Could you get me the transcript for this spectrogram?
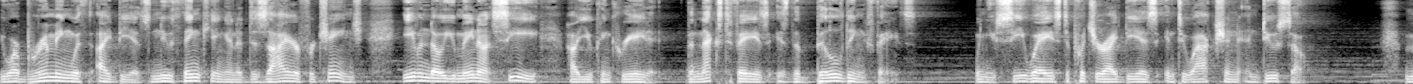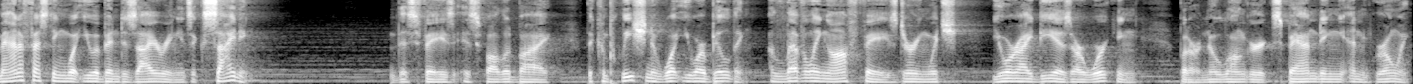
You are brimming with ideas, new thinking, and a desire for change, even though you may not see how you can create it. The next phase is the building phase, when you see ways to put your ideas into action and do so. manifesting what you have been desiring is exciting. This phase is followed by the completion of what you are building, a leveling off phase during which your ideas are working but are no longer expanding and growing.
